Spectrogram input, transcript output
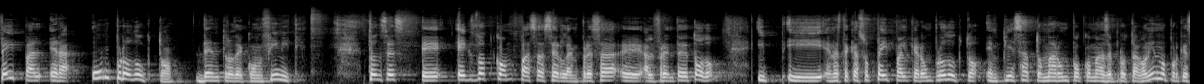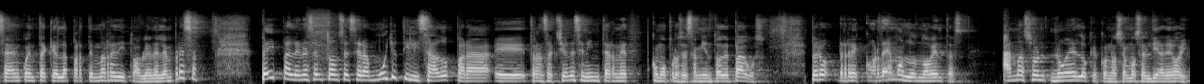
PayPal era un producto dentro de Confinity. Entonces, eh, X.com pasa a ser la empresa eh, al frente de todo y, y en este caso PayPal, que era un producto, empieza a tomar un poco más de protagonismo porque se dan cuenta que es la parte más redituable de la empresa. PayPal en ese entonces era muy utilizado para eh, transacciones en Internet como procesamiento de pagos. Pero recordemos los noventas. Amazon no es lo que conocemos el día de hoy.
